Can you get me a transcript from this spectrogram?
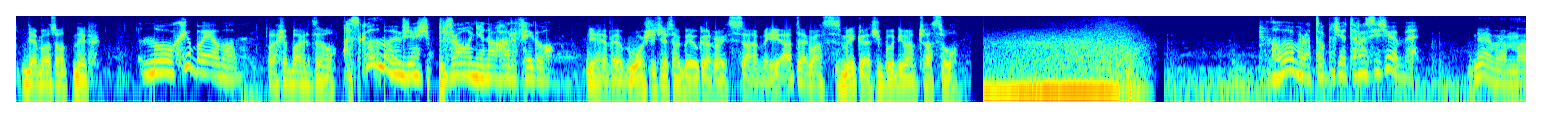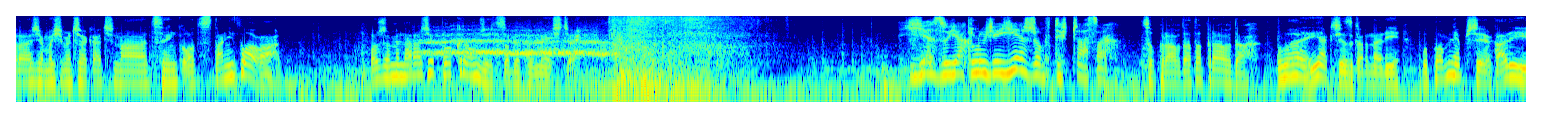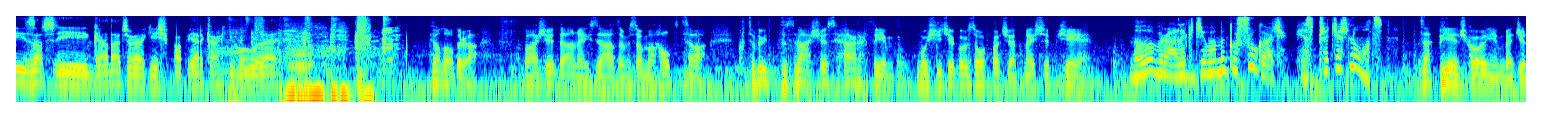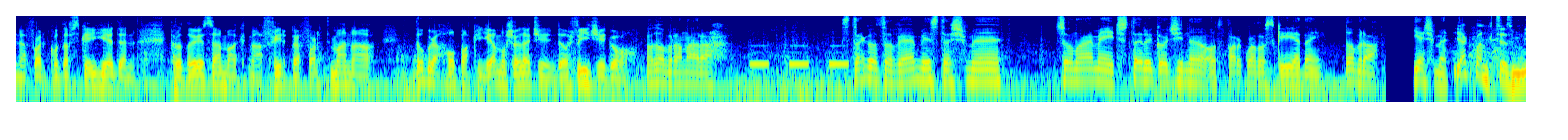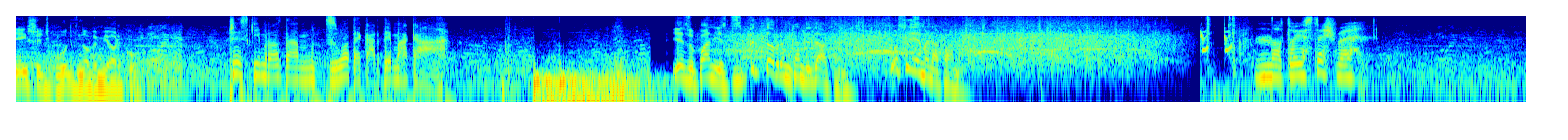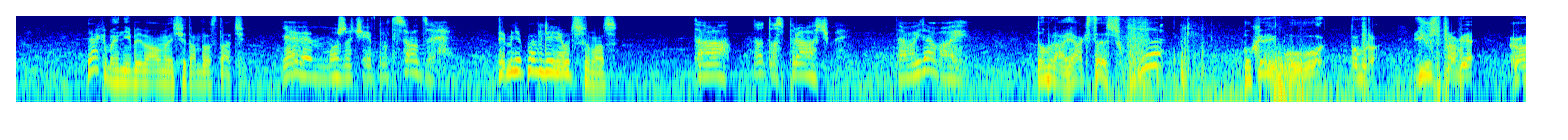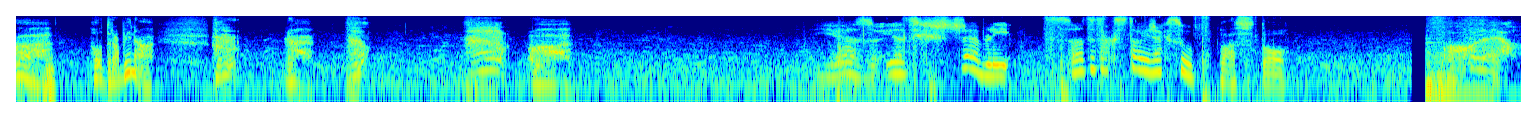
Nie ma żadnych. No chyba ja mam. Proszę bardzo. A skąd mamy wziąć bronię na Harfiego? Nie wiem, musicie sobie ogarnąć sami. Ja teraz zmykać, bo nie mam czasu. No dobra, to gdzie teraz jedziemy? Nie wiem, na razie musimy czekać na cynk od Stanisława. Możemy na razie pokrążyć sobie po mieście. Jezu, jak ludzie jeżdżą w tych czasach. Co prawda, to prawda. Łe, jak cię zgarnęli? Bo po mnie przyjechali i zaczęli gadać o jakichś papierkach i w ogóle... No dobra, w bazie danych znalazłem zamachowca, który zna się z Harfim. Musicie go złapać jak najszybciej. No dobra, ale gdzie mamy go szukać? Jest przecież noc. Za pięć godzin będzie na Farkudowskiej 1. Produkuje zamach na firmę Fartmana. Dobra chłopaki, ja muszę lecieć, dowiecie go. No dobra, nara. Z tego co wiem, jesteśmy co najmniej 4 godziny od Farkładowskiej 1. Dobra, jedźmy. Jak pan chce zmniejszyć głód w Nowym Jorku? Wszystkim rozdam złote karty Maka. Jezu, pan jest zbyt dobrym kandydatem. Głosujemy na pana. No to jesteśmy. Jak my niby mamy się tam dostać? Nie wiem, może cię podsadzę. Ty mnie pewnie nie utrzymasz. Ta, no to sprawdźmy. Dawaj, dawaj. Dobra, jak chcesz. Okej, o, dobra, już prawie. Ah, O, drabina. O, Jezu, tych szczebli. Co ty tak stoisz jak słup? patrz to. O cholera.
